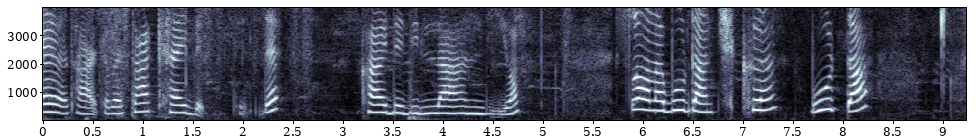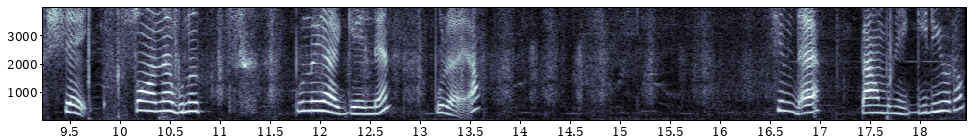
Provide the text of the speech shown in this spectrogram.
Evet arkadaşlar kaydedildi. Kaydedilen diyor. Sonra buradan çıkın. Burada şey sonra bunu buraya gelin. Buraya. Şimdi ben buraya giriyorum.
